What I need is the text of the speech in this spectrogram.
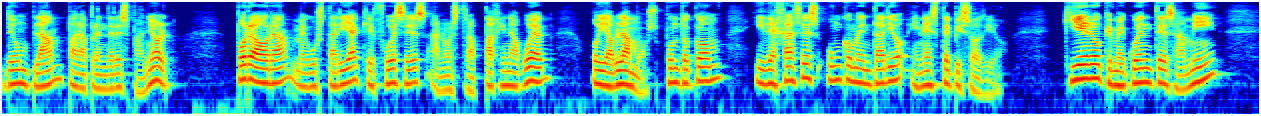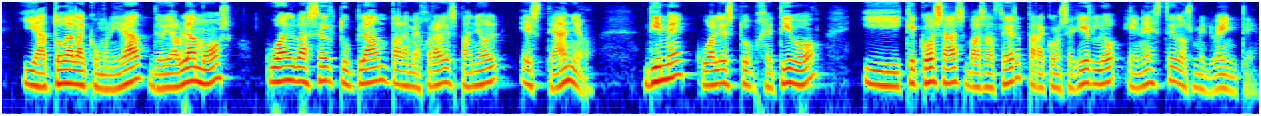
de un plan para aprender español. Por ahora me gustaría que fueses a nuestra página web hoyhablamos.com y dejases un comentario en este episodio. Quiero que me cuentes a mí y a toda la comunidad de Hoy Hablamos cuál va a ser tu plan para mejorar español este año. Dime cuál es tu objetivo y qué cosas vas a hacer para conseguirlo en este 2020.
